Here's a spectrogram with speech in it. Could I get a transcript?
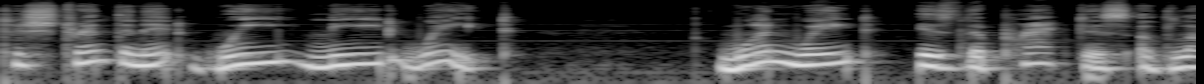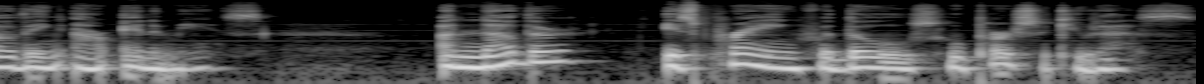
To strengthen it, we need weight. One weight is the practice of loving our enemies. Another is praying for those who persecute us.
